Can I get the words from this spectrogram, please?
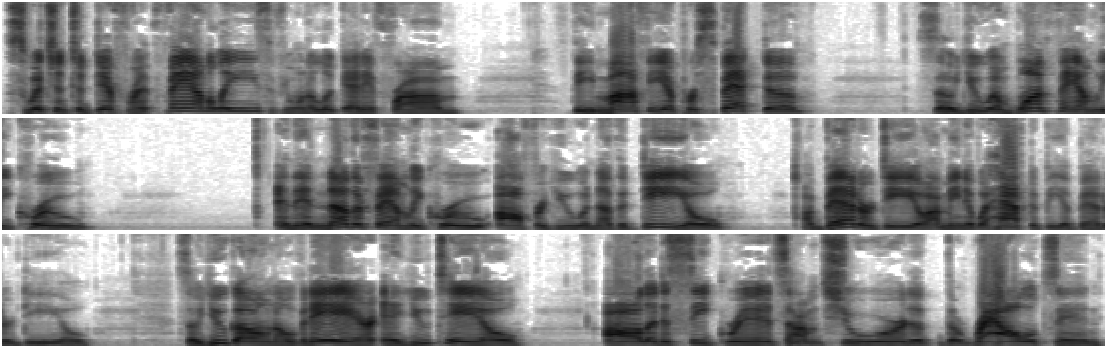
switching to different families if you want to look at it from the mafia perspective. So you and one family crew and then another family crew offer you another deal, a better deal. I mean, it would have to be a better deal. So you go on over there and you tell all of the secrets, I'm sure, the, the routes and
